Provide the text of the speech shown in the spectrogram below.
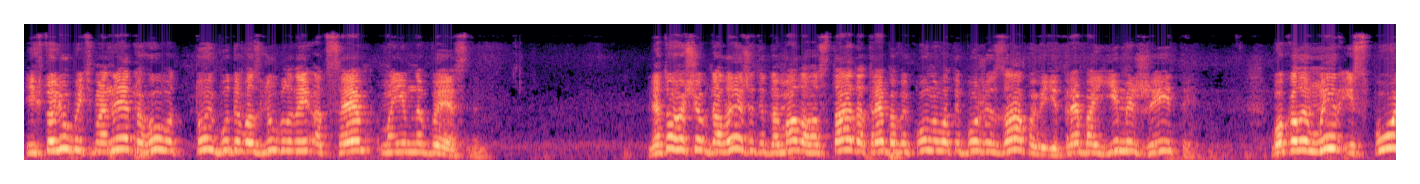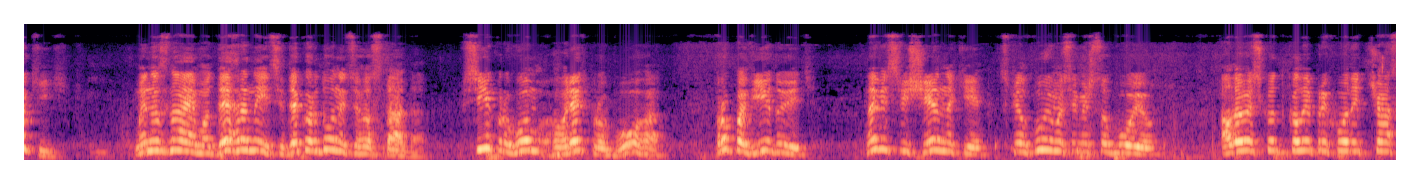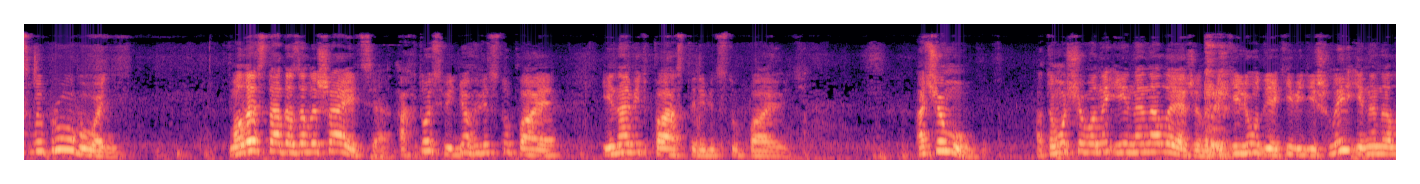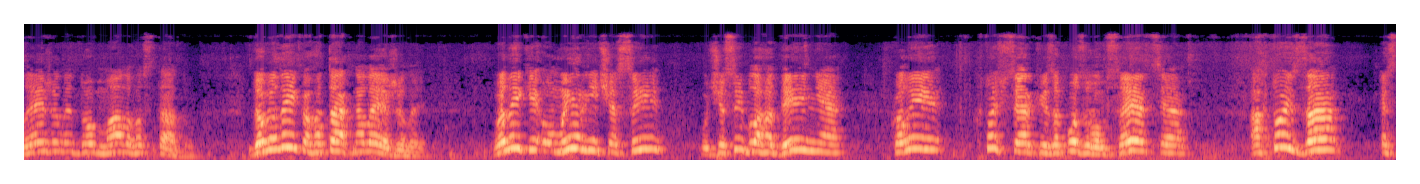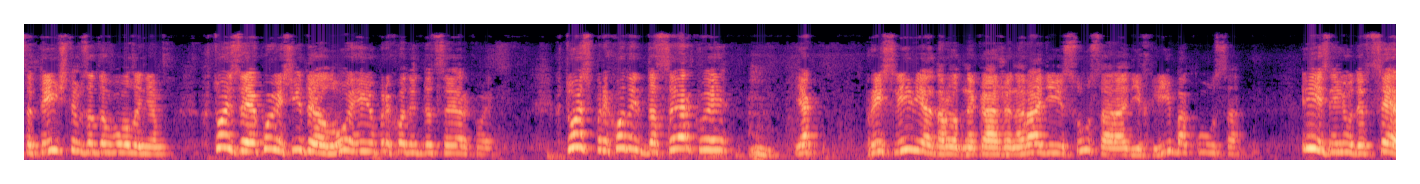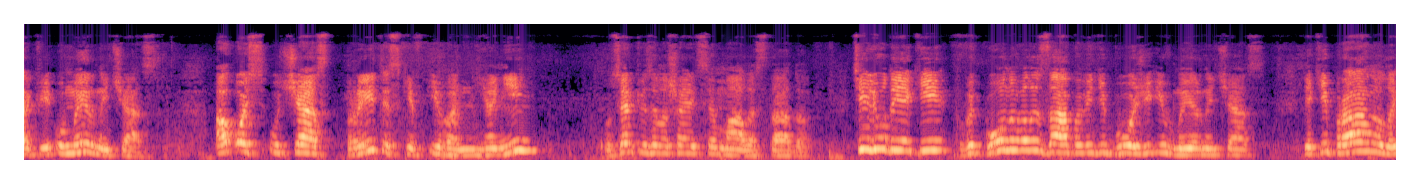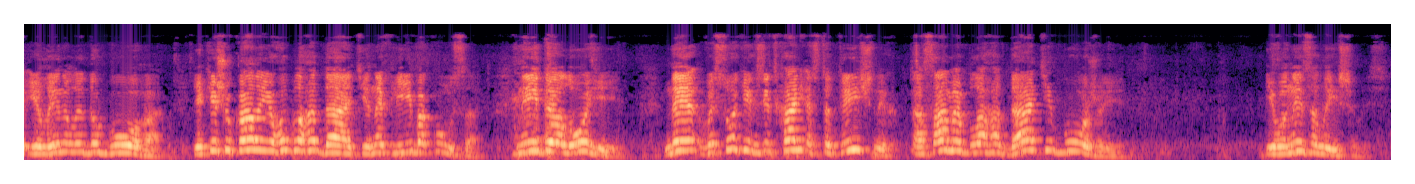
І хто любить мене, того той буде возлюблений Отцем моїм Небесним. Для того, щоб належати до малого стада, треба виконувати Божі заповіді, треба їми жити. Бо коли мир і спокій, ми не знаємо, де границі, де кордони цього стада. Всі кругом говорять про Бога, проповідують, навіть священники спілкуємося між собою. Але ось коли приходить час випробувань, мале стадо залишається, а хтось від нього відступає, і навіть пастирі відступають. А чому? А тому, що вони і не належали, такі люди, які відійшли, і не належали до малого стаду. До великого так належали. Великі у мирні часи у часи благодення, коли хтось в церкві за позовом серця, а хтось за естетичним задоволенням, хтось за якоюсь ідеологією приходить до церкви, хтось приходить до церкви, як прислів'я народне каже, на раді Ісуса, раді хліба куса. Різні люди в церкві у мирний час. А ось у час притисків і гонінь у церкві залишається мале стадо. Ті люди, які виконували заповіді Божі і в мирний час, які прагнули і линули до Бога, які шукали Його благодаті, не хліба куса, не ідеології, не високих зітхань естетичних, а саме благодаті Божої. І вони залишились.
